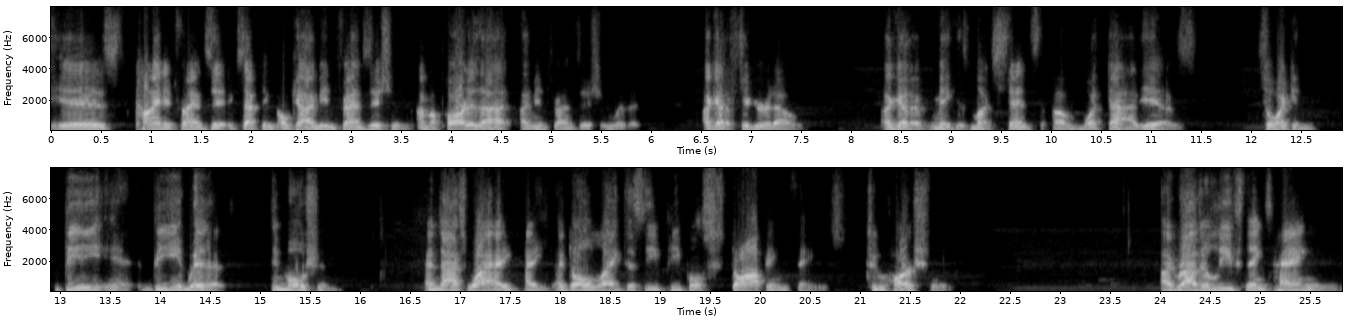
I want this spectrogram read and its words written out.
is kind of transit accepting okay i'm in transition. I'm a part of that. I'm in transition with it. I got to figure it out. I got to make as much sense of what that is so i can be in, be with it in motion. And that's why I, I i don't like to see people stopping things too harshly. I'd rather leave things hanging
